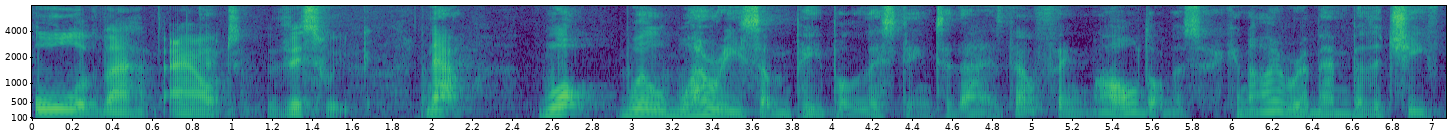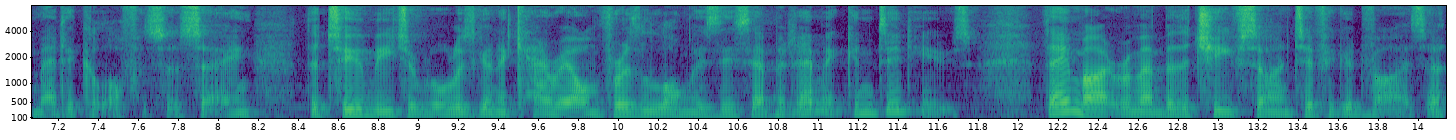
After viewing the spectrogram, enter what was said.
all of that out this week. Now, what will worry some people listening to that is they'll think, well, hold on a second, I remember the chief medical officer saying the two metre rule is going to carry on for as long as this epidemic continues. They might remember the chief scientific advisor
